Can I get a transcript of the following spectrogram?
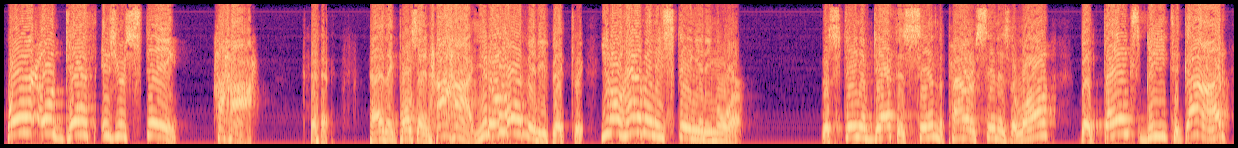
Where, O oh, death, is your sting? Ha ha. I think Paul's saying, ha ha, you don't have any victory. You don't have any sting anymore. The sting of death is sin. The power of sin is the law. But thanks be to God,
